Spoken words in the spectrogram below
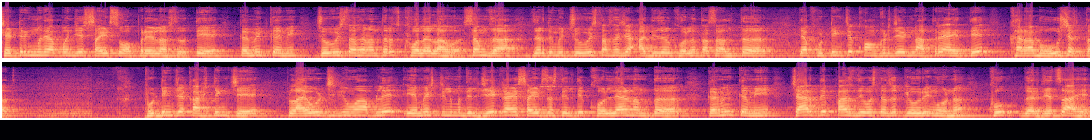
शटरिंगमध्ये आपण जे साईट्स वापरलेलं असतो ते कमीत कमी चोवीस तासानंतरच खोलायला हवं. समजा जर तुम्ही चोवीस तासाच्या आधी जर खोलत असाल तर त्या फुटिंगचे कॉन्क्रीट जे नात्रे आहेत ते खराब होऊ शकतात. फुटिंगच्या कास्टिंगचे प्लायवूडचे किंवा आपले एम एस स्टीलमधील जे काय साईड्स असतील ते खोलल्यानंतर कमीत कमी चार ते पाच दिवस त्याचं क्युरिंग होणं खूप गरजेचं आहे.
